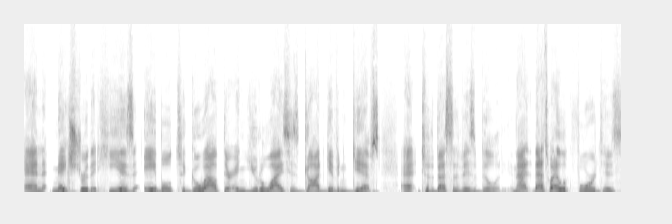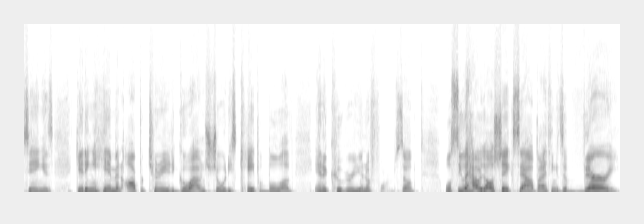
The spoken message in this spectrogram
and make sure that he is able to go out there and utilize his God-given gifts at, uh, to the best of his ability. And that, that's what I look forward to seeing is getting him an opportunity to go out and show what he's capable of in a Cougar uniform. So we'll see how it all shakes out, but I think it's a very,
